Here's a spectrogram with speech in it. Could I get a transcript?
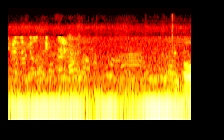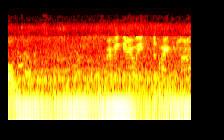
behind the yellow tape line. You cold? We're making our way to the parking lot.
